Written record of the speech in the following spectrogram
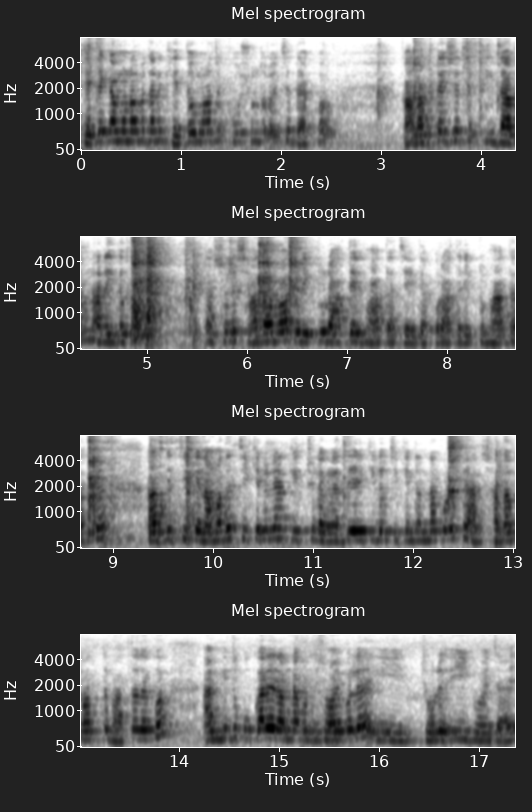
খেতে কেমন হবে জানি খেতেও মনে হচ্ছে খুব সুন্দর হয়েছে দেখো। কালারটা এসেছে কি দারুণ আর এই দেখো তার সঙ্গে সাদা ভাত আর একটু রাতের ভাত আছে এই দেখো রাতের একটু ভাত আছে। আজকে চিকেন আমাদের চিকেন হলে আর কিচ্ছু লাগে না। দেড় কিলো চিকেন রান্না করেছি আর সাদা ভাতটা ভাতটা দেখো, আমি কিন্তু কুকারে রান্না করেছি। সবাই বলে ই ঝরে ই হয়ে যায়।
